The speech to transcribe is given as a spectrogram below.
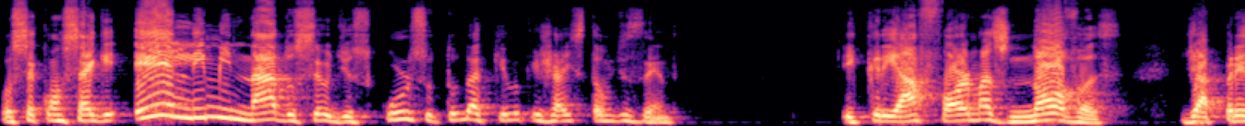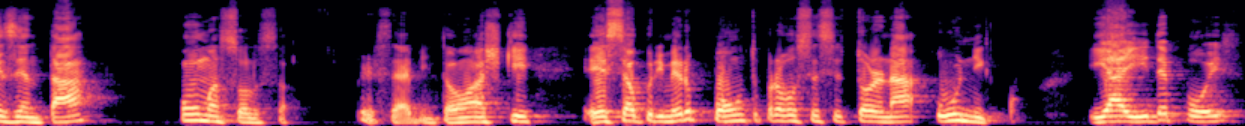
você consegue eliminar do seu discurso tudo aquilo que já estão dizendo e criar formas novas de apresentar uma solução. Percebe? Então, acho que esse é o primeiro ponto para você se tornar único. E aí, depois,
